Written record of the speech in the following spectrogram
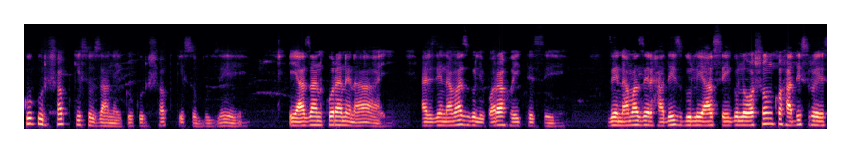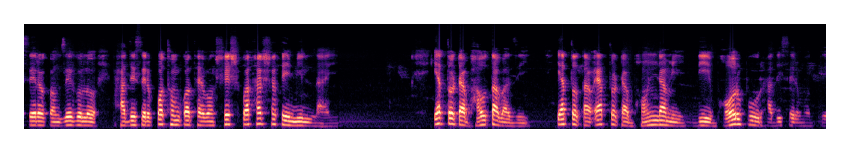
কুকুর সব কিছু জানে, কুকুর সব কিছু বুঝে। এই আজান কোরআনে নাই। আর যে নামাজগুলি পড়া হইতেছে যে নামাজের হাদিসগুলি আছে, এগুলো অসংখ্য হাদিস রয়েছে এরকম, যেগুলো হাদিসের প্রথম কথা এবং শেষ কথার সাথে মিল নাই। এতটা ভাওতাবাজি, এতটা এতটা ভণ্ডামি দিয়ে ভরপুর হাদিসের মধ্যে।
